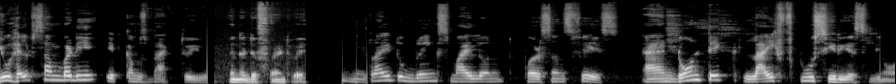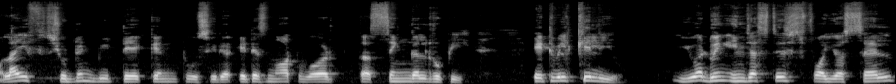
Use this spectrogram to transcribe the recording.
you help somebody it comes back to you in a different way. Try to bring smile on person's face and don't take life too seriously. No, life shouldn't be taken too serious. It is not worth a single rupee. It will kill you. You are doing injustice for yourself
